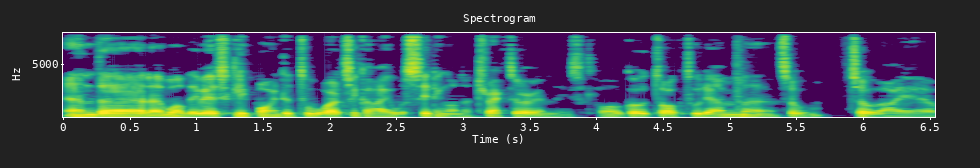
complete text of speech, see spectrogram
And uh, well, they basically pointed towards a guy who was sitting on a tractor, and they said, "Oh, go talk to them." Uh, so so I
